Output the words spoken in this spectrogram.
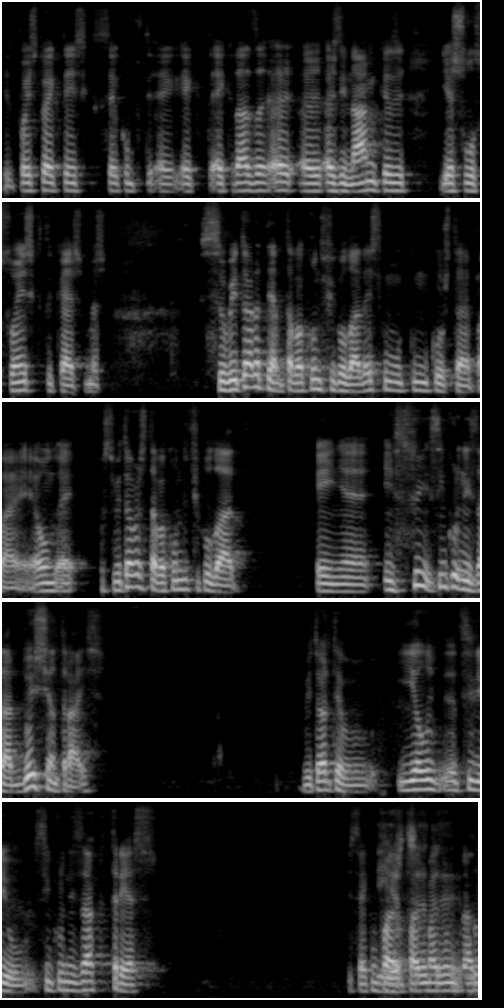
e depois tu é que tens que ser é, é, é que dás a, a, as dinâmicas e as soluções que te queres. Mas se o Vitória estava com dificuldade, é isto como, como custa, pá, é, um, é, se o Vitória estava com dificuldade em, eh, em sincronizar dois centrais, o Vitória teve e ele decidiu sincronizar com três. Isso é que me faz, faz mais um bocado.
